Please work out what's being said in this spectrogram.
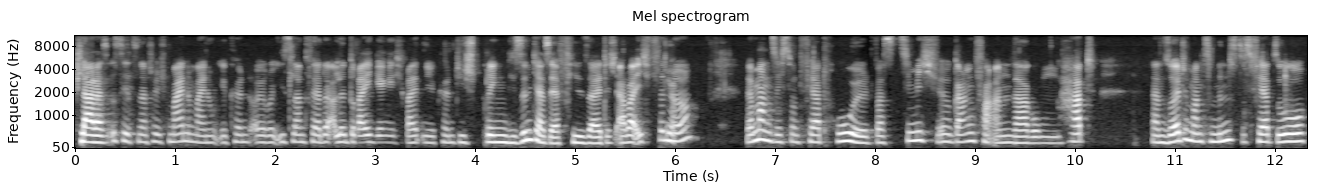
klar, das ist jetzt natürlich meine Meinung. Ihr könnt eure Islandpferde alle dreigängig reiten, ihr könnt die springen, die sind ja sehr vielseitig. Aber ich finde, ja. wenn man sich so ein Pferd holt, was ziemlich Gangveranlagungen hat, dann sollte man zumindest das Pferd so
